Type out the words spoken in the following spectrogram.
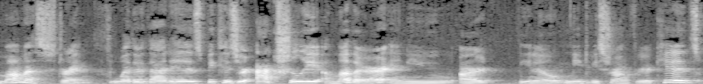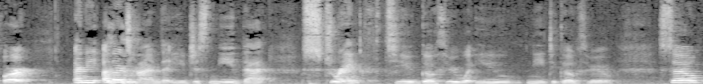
mama strength, whether that is because you're actually a mother and you are, you know, need to be strong for your kids, or any other time that you just need that strength to go through what you need to go through. So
